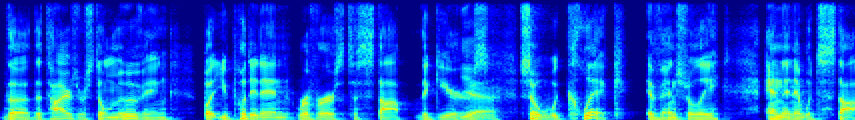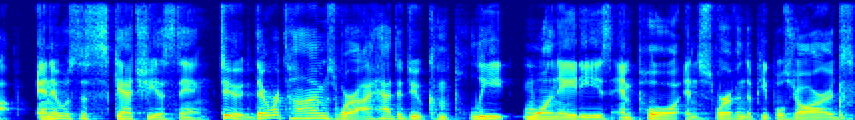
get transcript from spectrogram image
The the tires are still moving, but you put it in reverse to stop the gears. Yeah. So it would click eventually, and then it would stop. And it was the sketchiest thing. Dude, there were times where I had to do complete 180s and pull and swerve into people's yards,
